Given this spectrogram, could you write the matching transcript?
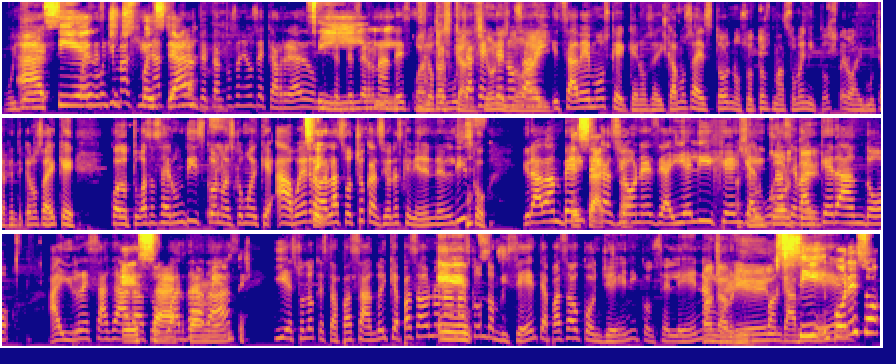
Oye, Así pues es, que muchachos, imagínate pues ya. durante tantos años de carrera de don Sí. Vicente Fernández y lo que ¿Cuántas mucha gente no no sabe, hay? sabemos que, que nos dedicamos a esto, nosotros más o menos, pero hay mucha gente que no sabe que cuando tú vas a hacer un disco no es como de que, ah, voy a Sí. grabar las ocho canciones que vienen en el disco. Graban 20 Exacto. canciones, de ahí eligen y Hacen algunas se van quedando ahí rezagadas o guardadas. Y eso es lo que está pasando. ¿Y qué ha pasado no Eh, nada más con Don Vicente? Ha pasado con Jenny, con Selena, Juan con Gabriel. Juan Sí, Gabriel. por eso,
